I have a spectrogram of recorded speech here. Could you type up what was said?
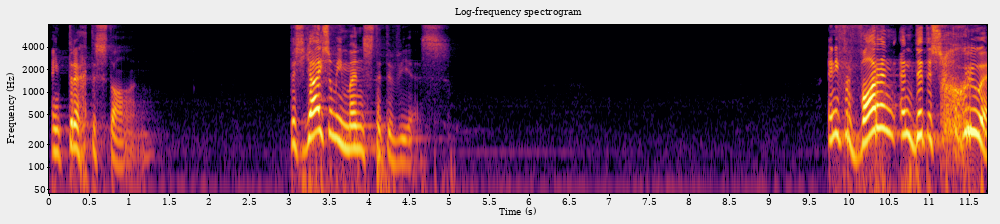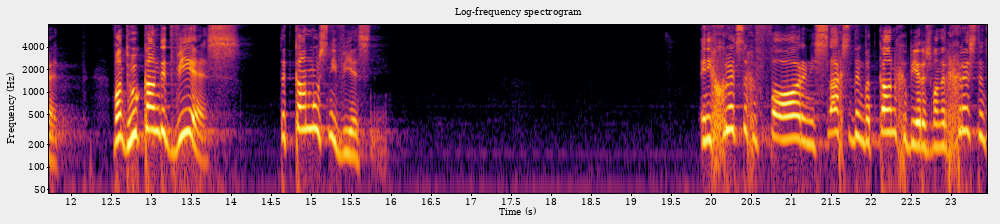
en terug te staan. Dis juis om die minste te wees. En die verwarring in dit is groot. Want hoe kan dit wees? Dit kan mos nie wees nie. En die grootste gevaar en die slegste ding wat kan gebeur is wanneer Christendom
